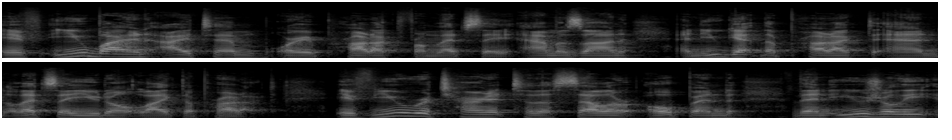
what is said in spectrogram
if you buy an item or a product from, let's say, Amazon, and you get the product and let's say you don't like the product. If you return it to the seller opened, then usually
